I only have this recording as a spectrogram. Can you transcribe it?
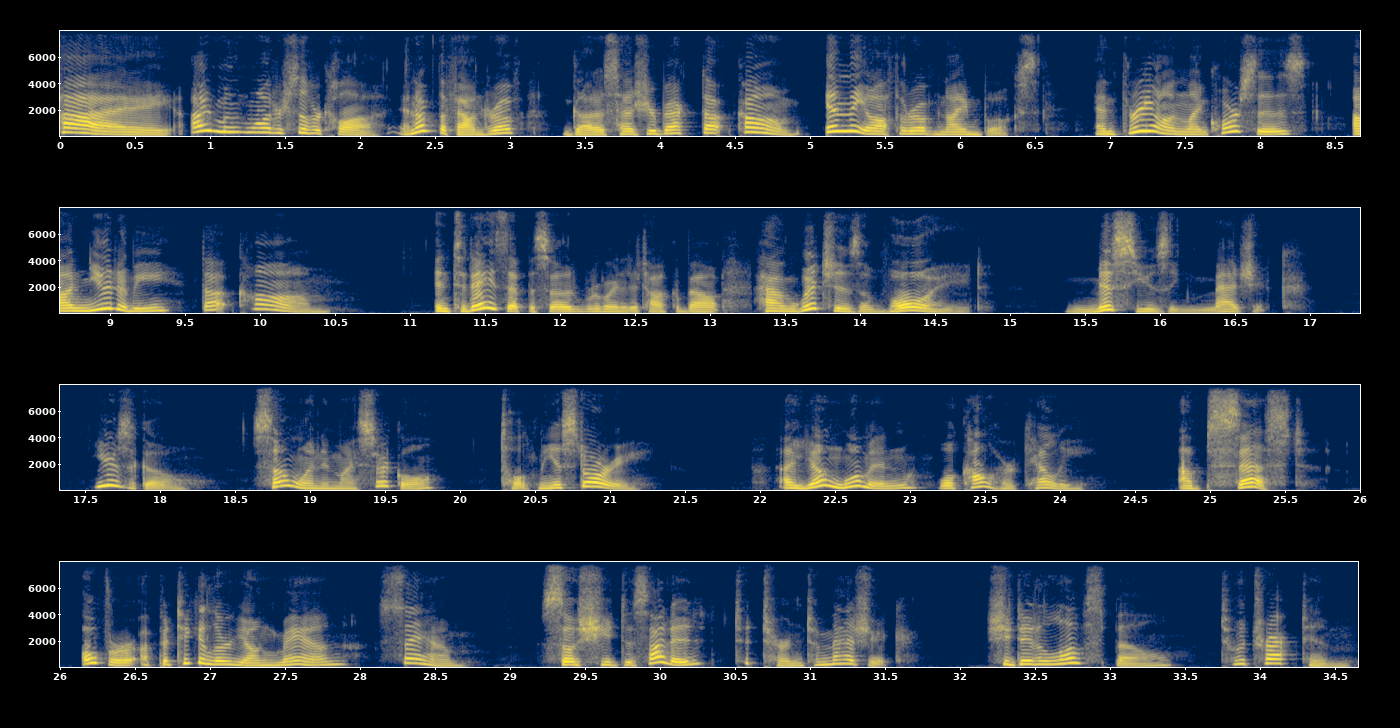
Hi, I'm Moonwater Silverclaw, and I'm the founder of GoddessHasYourBack.com and the author of nine books and three online courses on Udemy.com. In today's episode, we're going to talk about how witches avoid misusing magic. Years ago, someone in my circle told me a story. A young woman, we'll call her Kelly, obsessed over a particular young man, Sam. So she decided to turn to magic. She did a love spell to attract him.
